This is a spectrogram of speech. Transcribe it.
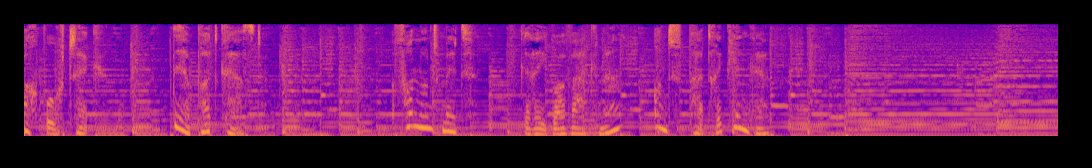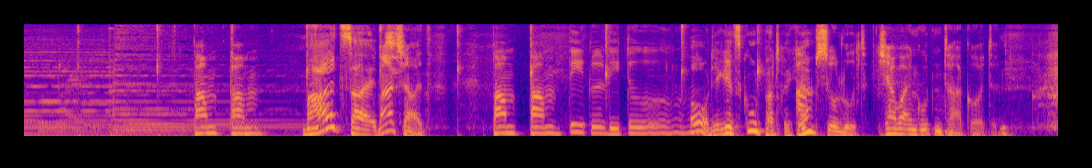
Kochbuchcheck, der Podcast. Von und mit Gregor Wagner und Patrick Linke. Pam, pam, Mahlzeit. Mahlzeit. Pam, pam, didel, didu. Oh, dir geht's gut, Patrick, ja? Absolut. Ich habe einen guten Tag heute.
